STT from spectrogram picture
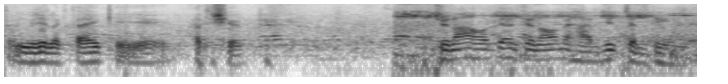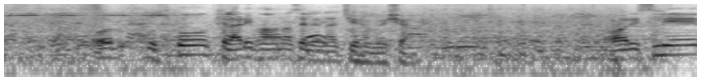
तो मुझे लगता है कि ये अतिशयोक्ति चुनाव होते हैं चुनाव में हार जीत चलती है। और उसको खिलाड़ी भावना से लेना चाहिए हमेशा। और इसलिए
